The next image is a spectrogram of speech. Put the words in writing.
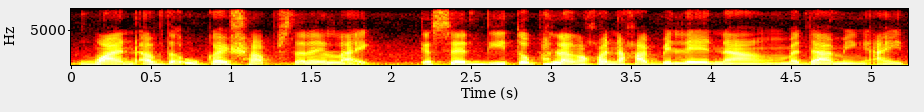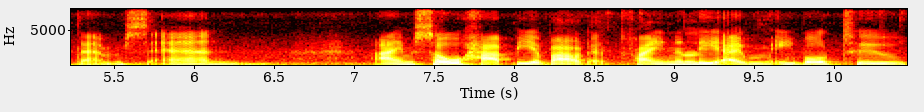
one of the Ukay shops that I like. Kasi dito pa lang ako nakabili ng madaming items and I'm so happy about it. Finally, I'm able to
